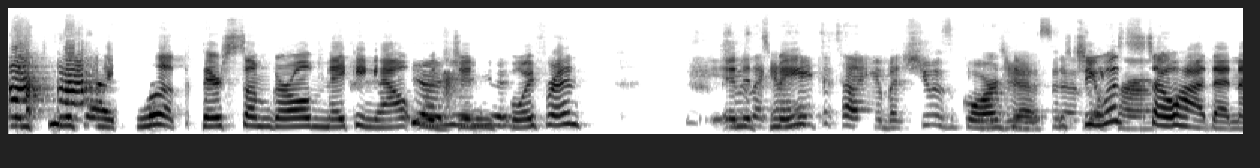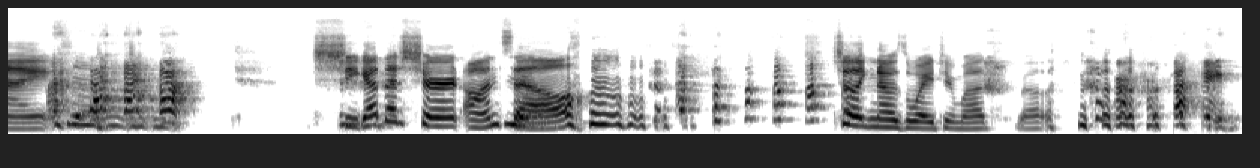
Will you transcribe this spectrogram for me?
And she was like, look, there's some girl making out Yeah, with yeah, Jenny's yeah. boyfriend. She and was it's like, I me. hate to tell you, but she was gorgeous. And it She like was her. so hot that night. she got that shirt on Yeah. sale. she like knows way too much. about- right.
